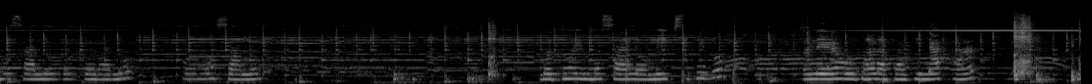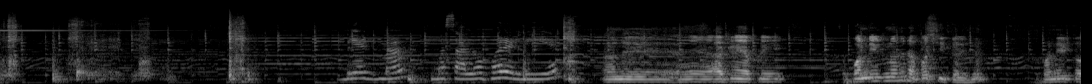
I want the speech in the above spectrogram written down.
મસાલો પકોડાનો મસાલો. બધો મસાલો મિક્સ થયો. અને હું ધાણા ભાજી નાખા બ્રેડમાં મસાલો ભરેલી છે અને આગળ આપણી પનીરનો છે ને પછી કરીશું પનીર તો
